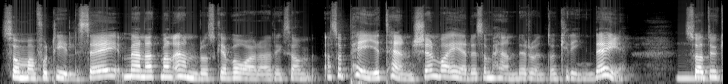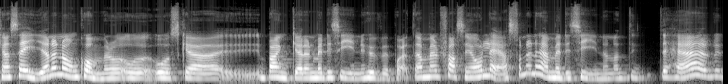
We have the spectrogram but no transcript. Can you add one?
som man får till sig. Men att man ändå ska vara liksom, alltså pay attention, vad är det som händer runt omkring dig? Så att du kan säga när någon kommer och, och, och ska banka en medicin i huvudet på att ja men fasen jag har läst om den här medicinen att det, här,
